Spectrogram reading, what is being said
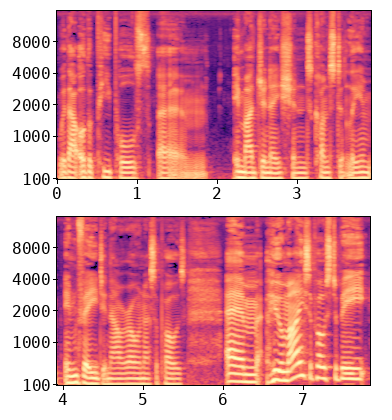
without other people's um, imaginations constantly invading our own? I suppose. Um, who am I supposed to be?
